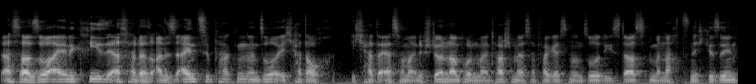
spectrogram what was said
Das war so eine Krise, erstmal das alles einzupacken und so. Ich hatte auch, ich hatte erstmal meine Stirnlampe und mein Taschenmesser vergessen und so, dies, das, immer nachts nicht gesehen.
